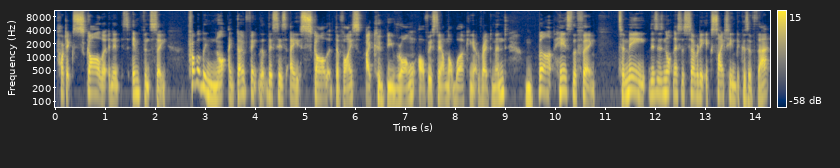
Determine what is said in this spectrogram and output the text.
Project Scarlet in its infancy? Probably not. I don't think that this is a Scarlet device. I could be wrong. Obviously, I'm not working at Redmond. But here's the thing. To me, this is not necessarily exciting because of that.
